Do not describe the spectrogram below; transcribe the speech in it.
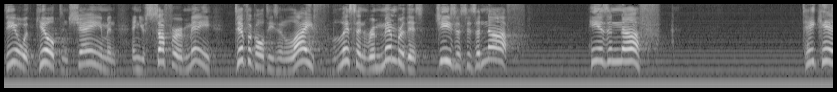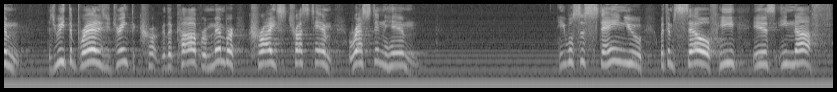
deal with guilt and shame, and, and you suffer many difficulties in life. Listen, remember this Jesus is enough. He is enough. Take Him. As you eat the bread, as you drink the, the cup, remember Christ. Trust Him. Rest in Him. He will sustain you with Himself. He is enough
